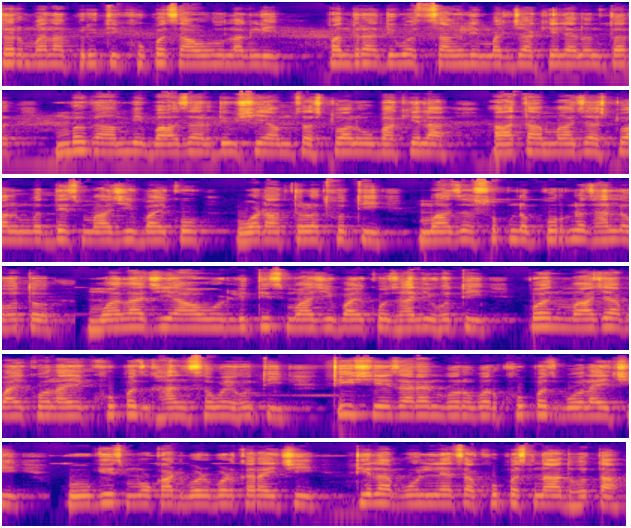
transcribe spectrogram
तर मला प्रीती खूपच आवडू लागली. पंधरा दिवस चांगली मज्जा केल्यानंतर मग आम्ही बाजार दिवशी आमचा स्टॉल उभा केला. आता माझ्या स्टॉलमध्येच माझी बायको वडा तळत होती. माझं स्वप्न पूर्ण झालं होतं. मला जी आवडली तीच माझी बायको झाली होती. पण माझ्या बायकोला एक खूपच घाण सवय होती. ती शेजाऱ्यांबरोबर खूपच बोलायची. उगीच मोकाट बडबड करायची. तिला बोलण्याचा खूपच नाद होता.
